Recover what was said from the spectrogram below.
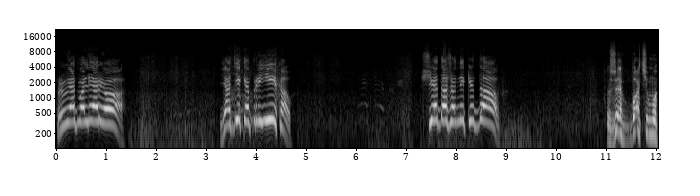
Привіт, Валеріо! Я тільки приїхав. Ще навіть не кидав. Вже бачимо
